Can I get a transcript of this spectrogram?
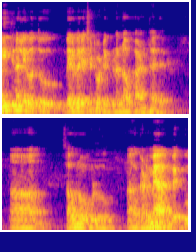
ರೀತಿನಲ್ಲಿ ಇವತ್ತು ಬೇರೆ ಬೇರೆ ಚಟುವಟಿಕೆಗಳನ್ನು ನಾವು ಕಾಣ್ತಾ ಇದ್ದೇವೆ. ಸಾವು ನೋವುಗಳು ಕಡಿಮೆ ಆಗಬೇಕು.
